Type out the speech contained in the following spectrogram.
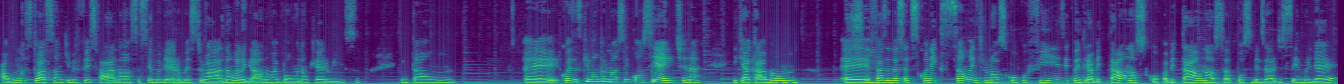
alguma situação que me fez falar, nossa, ser mulher ou menstruar não é legal, não é bom, não quero isso. Então, é, coisas que vão para o nosso inconsciente, né? E que acabam é, fazendo essa desconexão entre o nosso corpo físico, entre habitar o nosso corpo, habitar a nossa possibilidade de ser mulher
